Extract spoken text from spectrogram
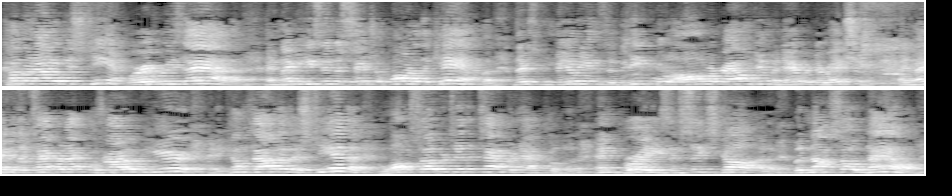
coming out of his tent wherever he's at, and maybe he's in the central part of the camp. There's millions of people all around him in every direction, and maybe the tabernacle is right over here, and he comes out of his tent and walks over to the tabernacle and prays and seeks God. But not so now.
